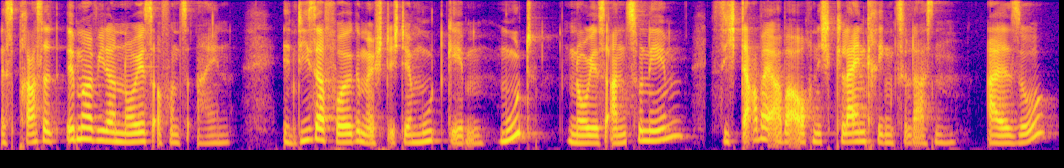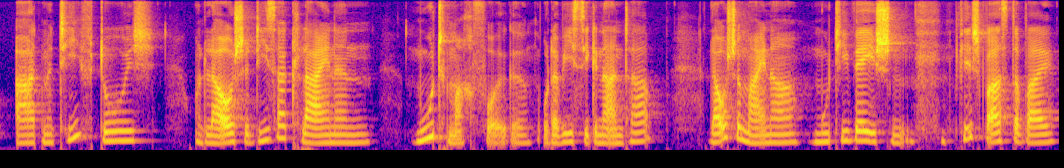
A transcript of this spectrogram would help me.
Es prasselt immer wieder Neues auf uns ein. In dieser Folge möchte ich dir Mut geben. Mut, Neues anzunehmen, sich dabei aber auch nicht kleinkriegen zu lassen. Also atme tief durch und lausche dieser kleinen Mutmachfolge oder wie ich sie genannt habe, lausche meiner Motivation. Viel Spaß dabei.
